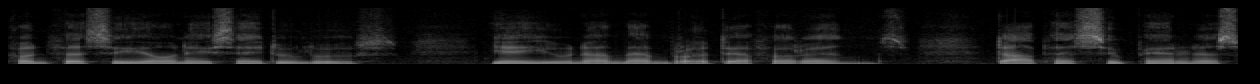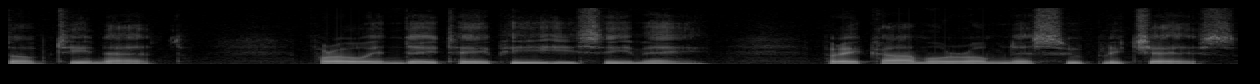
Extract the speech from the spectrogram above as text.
confessione sedulus, ie una membra deferens, dapes supernas obtinet, pro inde te pihissime, precamur omnes supplices,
